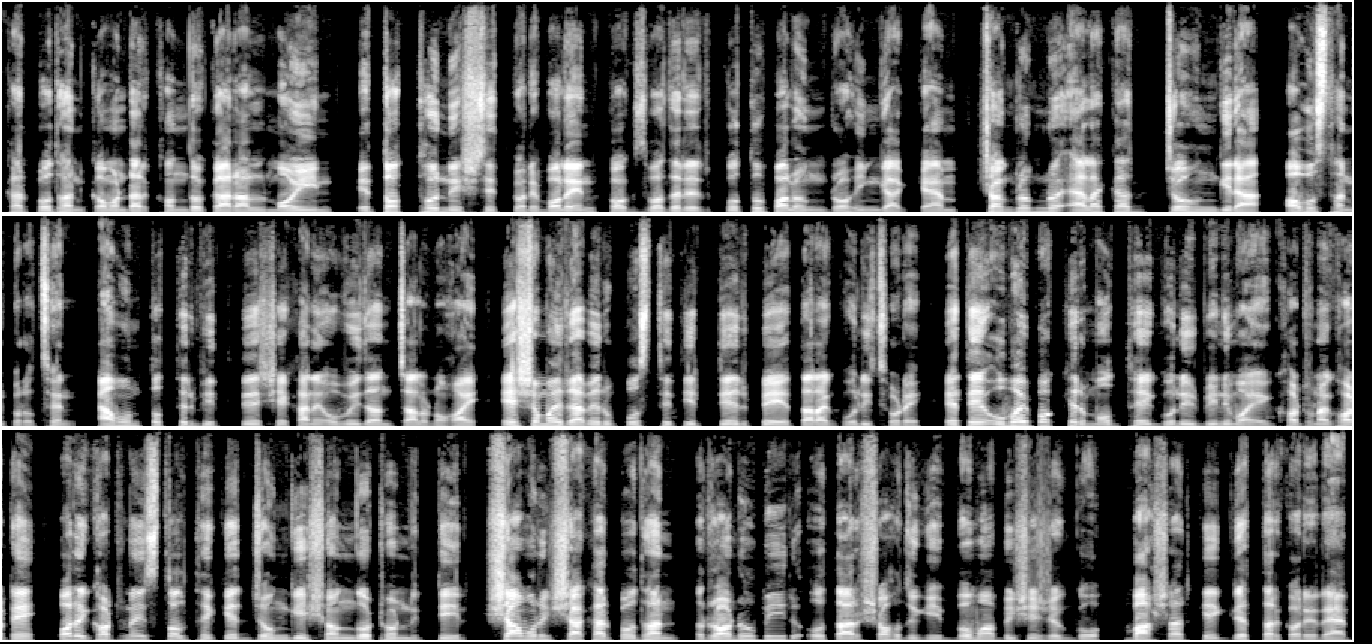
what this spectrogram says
শাখার প্রধান কমান্ডার খন্দকার আল মঈন এ তথ্য নিশ্চিত করে বলেন, কক্সবাজারের কোতুপালং রোহিঙ্গা ক্যাম্প সংলগ্ন এলাকা জঙ্গিরা অবস্থান করেছেন। এমন তথ্যের ভিত্তিতে সেখানে অভিযান চালানো হয়। এ সময় র্যাবের উপস্থিতি টের পেয়ে তারা গুলি ছোড়ে। এতে উভয় পক্ষের মধ্যে গুলির বিনিময়ে ঘটনা ঘটে। পরে ঘটনাস্থল থেকে জঙ্গি সংগঠনটির সামরিক শাখার প্রধান রণবীর ও তার সহযোগী বোমা বিশেষজ্ঞ বাসারকে গ্রেপ্তার করে র্যাব।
